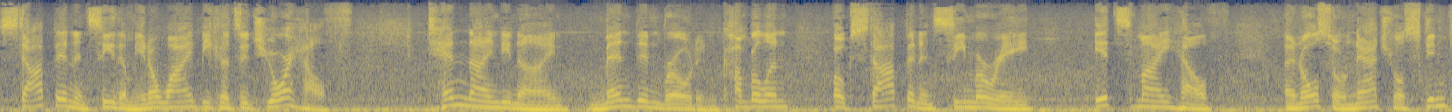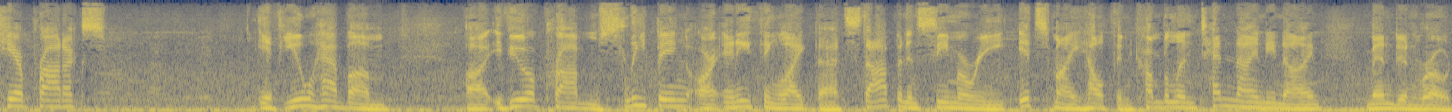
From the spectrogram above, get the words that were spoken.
Stop in and see them. You know why? Because it's your health. 1099 Mendon Road in Cumberland. Folks, stop in and see Marie. It's My Health, and also natural skincare products. If you have um, uh, if you have problems sleeping or anything like that, stop in and see Marie. It's My Health in Cumberland, 1099 Mendon Road.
